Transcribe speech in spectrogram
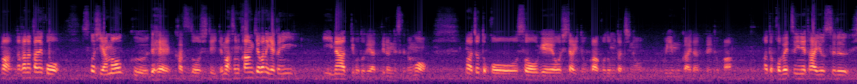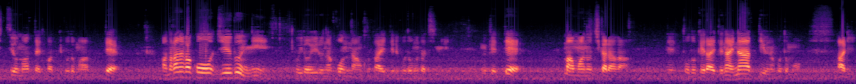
まあ、なかなかね、こう、少し山奥で 活動していて、まあ、その環境がね、逆にいいなっていうことでやってるんですけども、まあ、ちょっとこう、送迎をしたりとか、子供たちの送り迎えだったりとか、あと個別にね、対応する必要もあったりとかっていうこともあって、まあ、なかなかこう、十分に、いろいろな困難を抱えている子供たちに向けて、まあ、馬の力が、ね、届けられてないなっていうようなこともあり、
